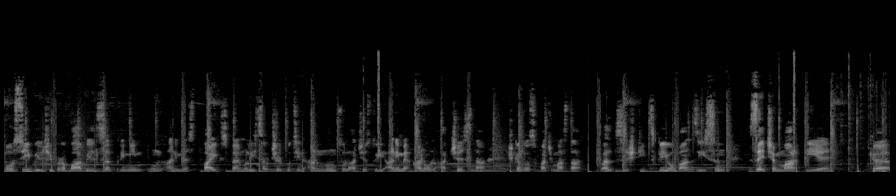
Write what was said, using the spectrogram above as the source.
posibil și probabil să primim un anime Spikes Family sau cel puțin anunțul acestui anime anul acesta. Și când o să facem asta, well, să știți că eu v-am zis în 10 martie că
